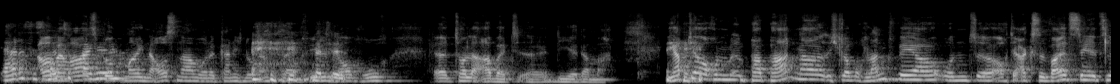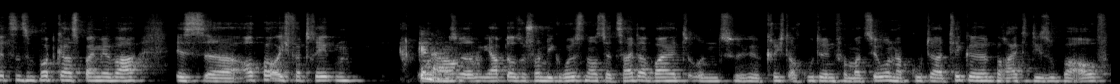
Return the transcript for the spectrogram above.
Ja, das ist Aber beim Arbeitsblog mache ich eine Ausnahme und da kann ich nur ganz klar empfehlen, Daumen hoch. Äh, tolle Arbeit, äh, die ihr da macht. Ihr habt ja auch ein, ein paar Partner, ich glaube auch Landwehr und äh, auch der Axel Walz, der jetzt letztens im Podcast bei mir war, ist äh, auch bei euch vertreten. Genau. Und ähm, ihr habt also schon die Größen aus der Zeitarbeit und äh, kriegt auch gute Informationen, habt gute Artikel, bereitet die super auf.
